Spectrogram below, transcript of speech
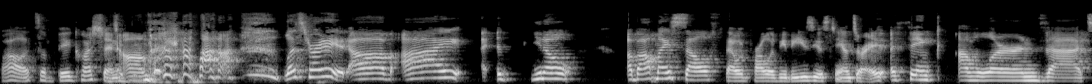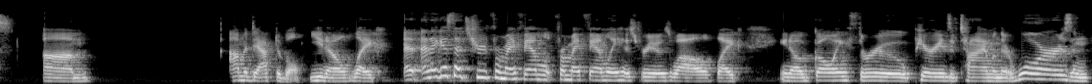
Wow, that's a big question. A um, question. let's try it. Um, I, you know, about myself, that would probably be the easiest answer. I, I think I've learned that um, I'm adaptable, you know, like, and, and, I guess that's true for my family, from my family history as well. Like, you know, going through periods of time when there are wars and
